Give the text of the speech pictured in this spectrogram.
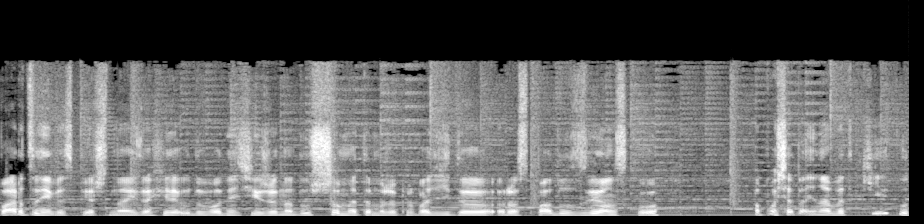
bardzo niebezpieczne i za chwilę udowodnię Ci, że na dłuższą metę może prowadzić do rozpadu związku, a posiadanie nawet kilku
